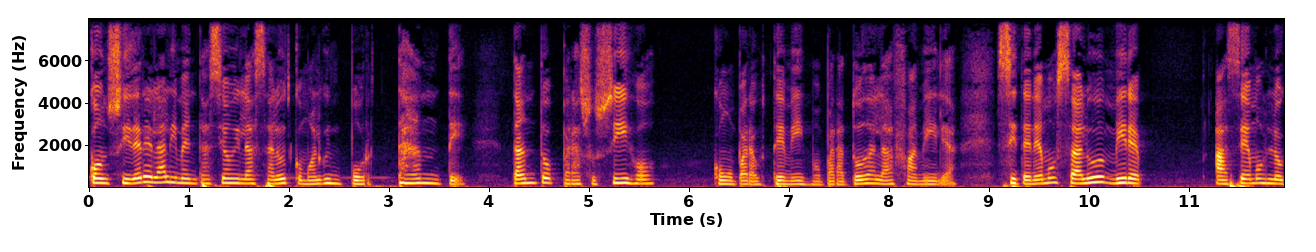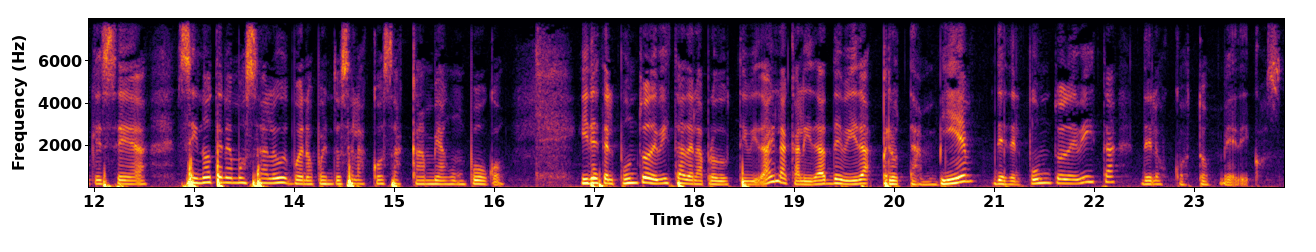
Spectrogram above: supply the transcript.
considere la alimentación y la salud como algo importante, tanto para sus hijos como para usted mismo, para toda la familia. Si tenemos salud, mire, hacemos lo que sea. Si no tenemos salud, bueno, pues entonces las cosas cambian un poco. Y desde el punto de vista de la productividad y la calidad de vida, pero también desde el punto de vista de los costos médicos.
